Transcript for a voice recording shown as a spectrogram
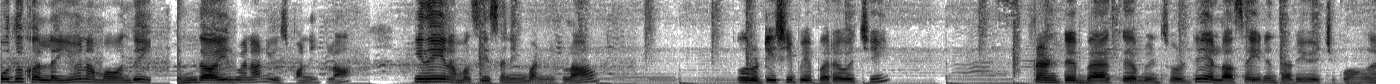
புதுக்கல்லையும் நம்ம வந்து எந்த ஆயில் வேணாலும் யூஸ் பண்ணிக்கலாம். இதையும் நம்ம சீசனிங் பண்ணிக்கலாம். ஒரு டிஷ்யூ பேப்பரை வச்சு ஃப்ரண்ட்டு பேக்கு அப்படின்னு சொல்லிட்டு எல்லா சைடும் தடவி வச்சுக்கோங்க.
